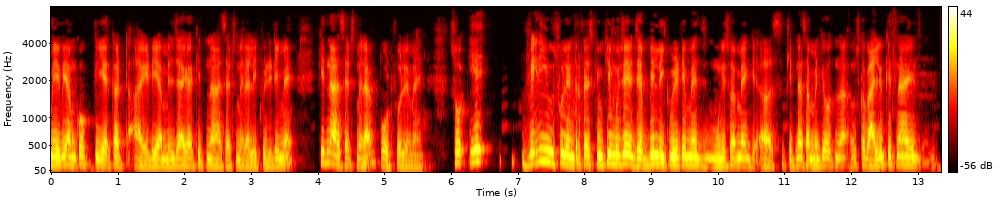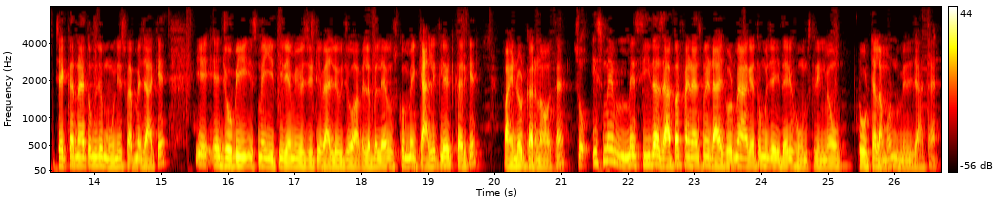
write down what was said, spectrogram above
में भी हमको क्लियर कट आइडिया मिल जाएगा कितना एसेट्स मेरा लिक्विडिटी में कितना एसेट्स मेरा पोर्टफोलियो में है। सो so, ये वेरी यूजफुल इंटरफेस क्योंकि मुझे जब भी लिक्विडिटी में मूनी स्वैप में कितना सबमिट किया उतना उसका वैल्यू कितना है चेक करना है तो मुझे मूनीस्वैप में जाके ये, ये जो भी इसमें इथीरियम यूजिटी वैल्यू जो अवेलेबल है उसको मैं कैलकुलेट करके फाइंड आउट करना होता है। सो so, इसमें मैं सीधा जैपर फाइनेंस में डैशबोर्ड में आ गया तो मुझे इधर ही होम स्क्रीन में वो टोटल अमाउंट मिल जाता है।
